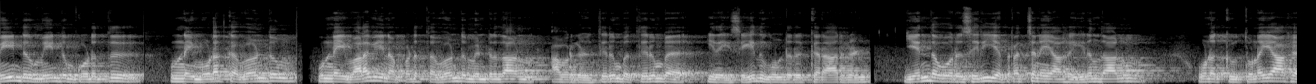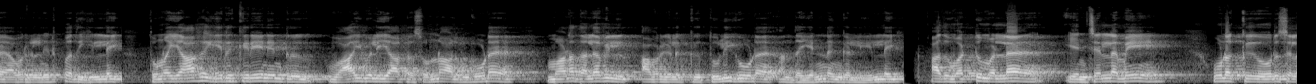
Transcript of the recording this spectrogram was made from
மீண்டும் மீண்டும் கொடுத்து உன்னை முடக்க வேண்டும் உன்னை பலவீனப்படுத்த வேண்டும் என்றுதான் அவர்கள் திரும்ப திரும்ப இதை செய்து கொண்டிருக்கிறார்கள். எந்த ஒரு சிறிய பிரச்சனையாக இருந்தாலும் உனக்கு துணையாக அவர்கள் நிற்பது இல்லை. துணையாக இருக்கிறேன் என்று வாய்வழியாக சொன்னாலும் கூட மனதளவில் அவர்களுக்கு துளி கூட அந்த எண்ணங்கள் இல்லை. அது மட்டுமல்ல என் செல்லமே உனக்கு ஒரு சில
